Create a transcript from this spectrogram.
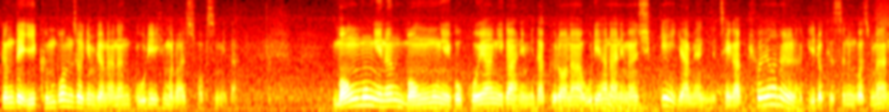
근데 이 근본적인 변화는 우리 힘으로 할 수 없습니다. 멍뭉이는 멍뭉이고 고양이가 아닙니다. 그러나 우리 하나님은 쉽게 얘기하면 제가 표현을 이렇게 쓰는 거지만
